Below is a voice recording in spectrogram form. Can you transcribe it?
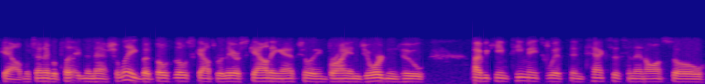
scout, which I never played in the National League, but both those scouts were there scouting actually Brian Jordan, who I became teammates with in Texas, and then also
